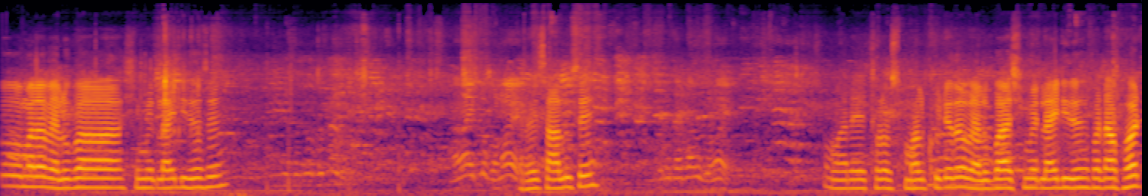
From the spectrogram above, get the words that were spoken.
તો મારા વહેલુભા સિમેન્ટ લાવી દીધો છે. હવે ચાલુ છે. અમારે થોડો માલ ખૂટ્યો તો વહેલુભા સિમેન્ટ લાવી દીધો છે ફટાફટ.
